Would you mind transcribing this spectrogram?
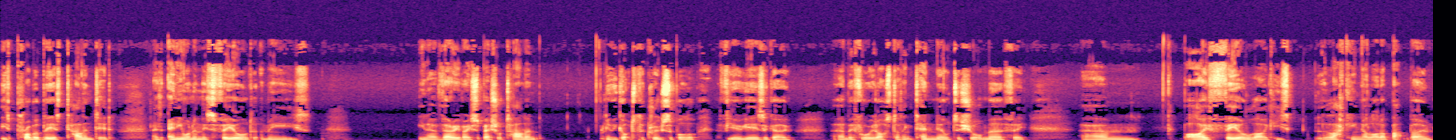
is probably as talented as anyone in this field. I mean, he's, you know, very, very special talent. You know, he got to the Crucible a few years ago uh, before he lost, I think, 10-0 to Shaun Murphy. Um, but I feel like he's lacking a lot of backbone.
